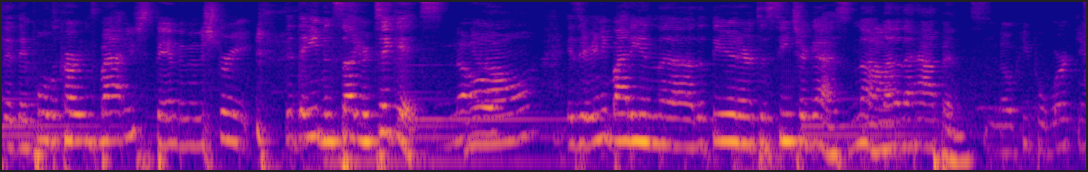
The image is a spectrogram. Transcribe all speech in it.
Did they pull the curtains back? You standing in the street. Did they even sell your tickets? No. You know? Is there anybody in the, the theater to seat your guests? No, No. none of that happens. You know, people working.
